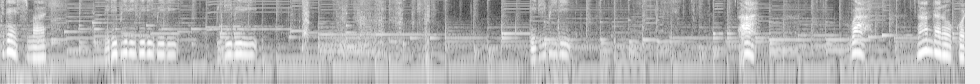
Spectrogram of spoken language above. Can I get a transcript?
失礼します。ビリビリビリビリビリビリビリビリ。あわなんだろうこれ。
